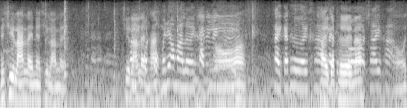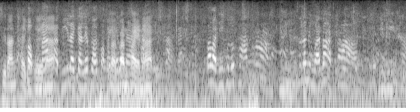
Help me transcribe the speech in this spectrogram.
นี่ชื่อร้านอะไรเนี่ยชื่อร้านอะไรชื่อร้านอะไรวัฝนคะตกไม่ได้เอามาเลยค่ะพี่อ๋อไข่กระเทยค่ะไข่กระเทยนะไข่หมึกทอดใช่ค่ะอ๋อชื่อร้านไข่ขกอระบเทคุณยมากนะค่ะพี่รายการเรียบร้อยขอไปตลาดที่บ้านไผ่นะขอบคุณค่ะสวัสดีคุณลูกค้าค่ะนี่ชุดละหนึ่งร้อยบาทค่ะยินดีค่ะ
